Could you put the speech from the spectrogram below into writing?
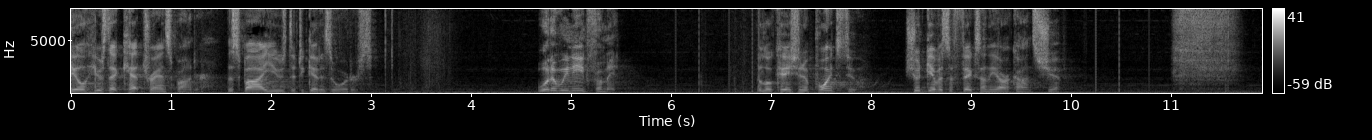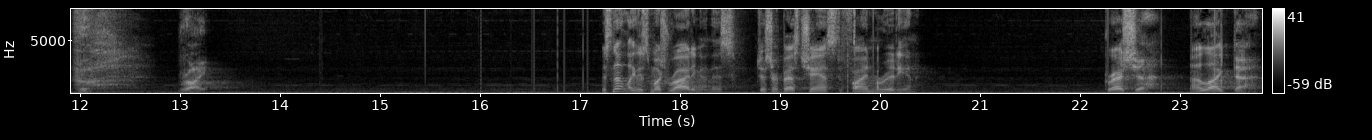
Gil, here's that Kett transponder. The spy used it to get his orders. What do we need from it? The location it points to should give us a fix on the Archon's ship. right. It's not like there's much riding on this. Just our best chance to find Meridian. Pressure. I like that.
